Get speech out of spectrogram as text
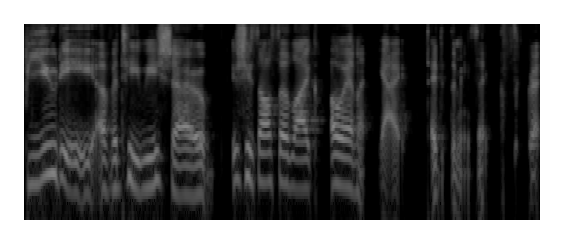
beauty of a TV show, she's also like, oh, and yeah, I, did the music. Great,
